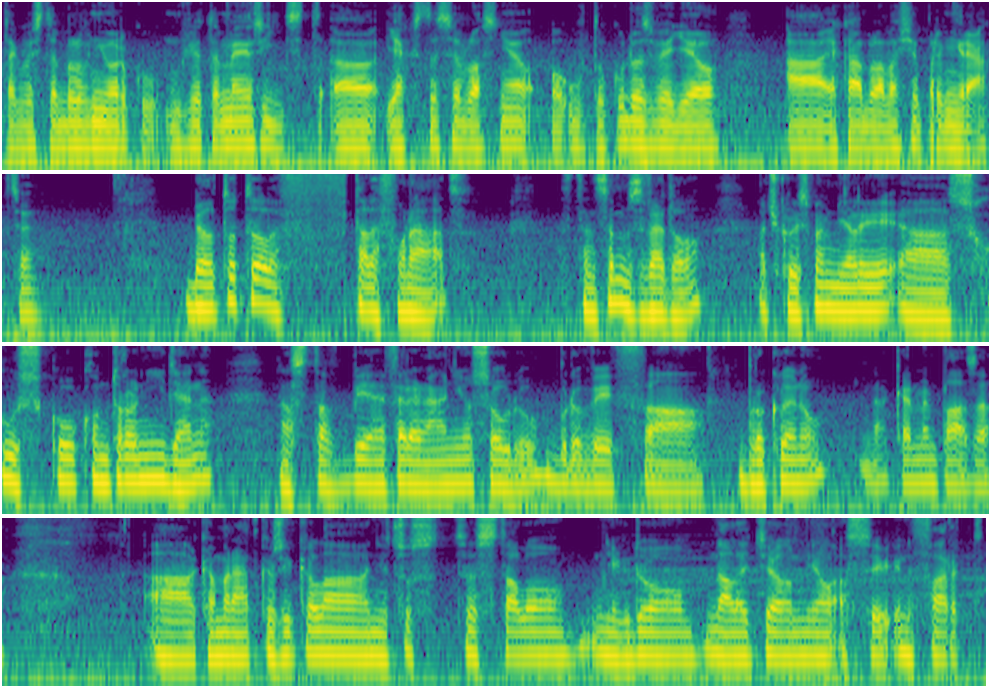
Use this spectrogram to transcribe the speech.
tak vy jste byl v New Yorku. Můžete mi říct, eh, jak jste se vlastně o útoku dozvěděl a jaká byla vaše první reakce? Byl to telef- telefonát, ten jsem zvedl, ačkoliv jsme měli uh, schůzku kontrolní den na stavbě federálního soudu, budovy v uh, Brooklynu na Carmen Plaza. A kamarádka říkala, něco se stalo, někdo naletěl, měl asi infarkt,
